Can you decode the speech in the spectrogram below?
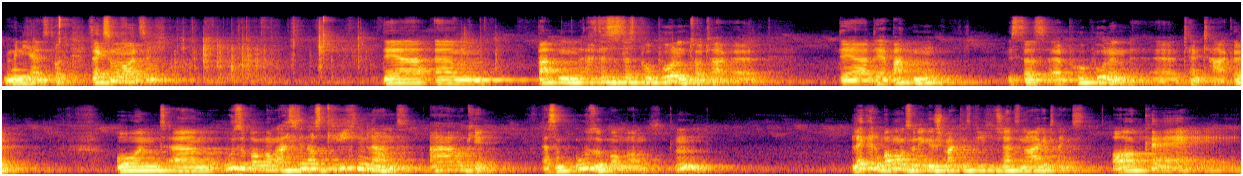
Wenn mich nicht alles täuscht. 96. Der, ähm, Button, ach, das ist das Purpuren-Tentakel. Äh, der, der Button ist das äh, Purpuren-Tentakel. Und ähm, Uso-Bonbons, ach, die sind aus Griechenland. Ah, okay. Das sind Uso-Bonbons. Hm. Leckere Bonbons und den Geschmack des griechischen Nationalgetränks. Okay.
